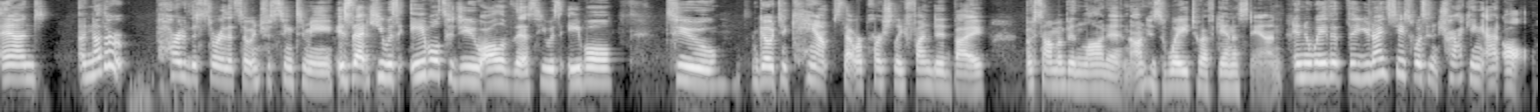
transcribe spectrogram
And another part of the story that's so interesting to me is that he was able to do all of this. He was able to go to camps that were partially funded by Osama bin Laden on his way to Afghanistan in a way that the United States wasn't tracking at all,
